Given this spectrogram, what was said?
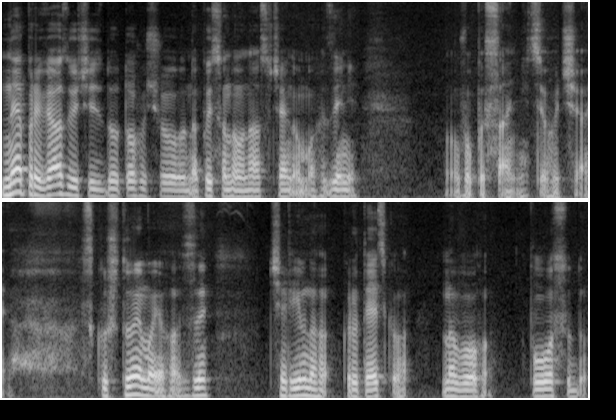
не прив'язуючись до того, що написано у нас в чайному магазині в описанні цього чаю. Скуштуємо його з чарівного крутецького нового посуду.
